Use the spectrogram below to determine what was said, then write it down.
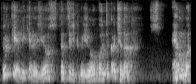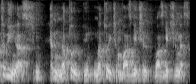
Türkiye bir kere jeostratejik ve jeopolitik açıdan hem Batı dünyası için hem NATO NATO için vazgeçil, vazgeçilmez.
